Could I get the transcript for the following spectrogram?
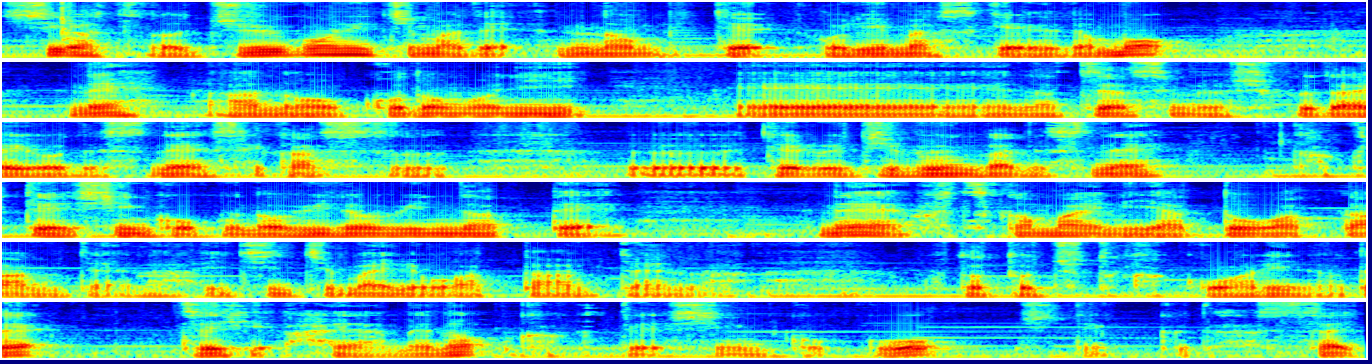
?4 月の15日まで伸びておりますけれども、ね、あの、子供にえー、夏休みの宿題をですね、せかすてる自分がですね、確定申告伸び伸びになって、ね、2日前にやっと終わったみたいな、1日前に終わったみたいなこととちょっとかっこ悪いので、ぜひ早めの確定申告をしてください。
